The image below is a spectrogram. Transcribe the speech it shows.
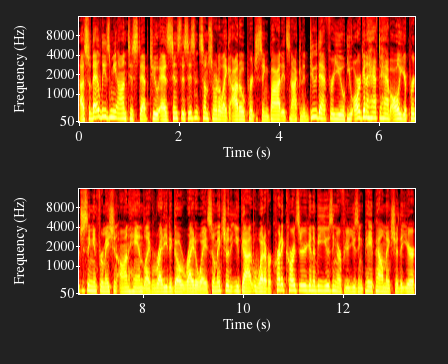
Uh, so that leads me on to step two, as since this isn't some sort of like auto purchasing bot, it's not going to do that for you. You are going to have to have all your purchasing information on hand, like ready to go right away. So make sure that you got whatever credit cards that you're going to be using, or if you're using PayPal, make sure that you're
